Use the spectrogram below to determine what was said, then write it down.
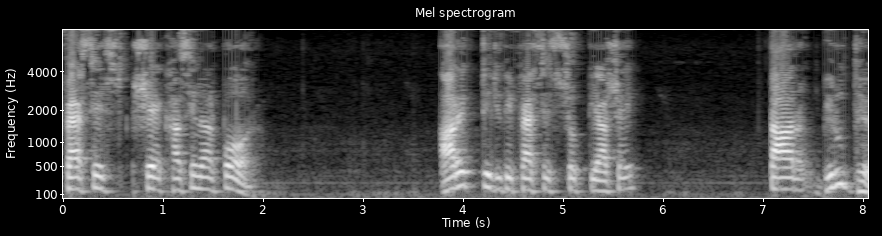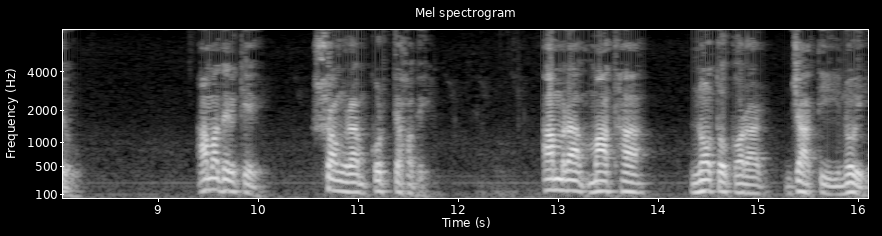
ফ্যাসিস্ট শেখ হাসিনার পর আরেকটি যদি ফ্যাসিস্ট শক্তি আসে, তার বিরুদ্ধেও আমাদেরকে সংগ্রাম করতে হবে। আমরা মাথা নত করার জাতি নই।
